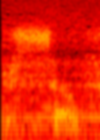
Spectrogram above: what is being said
yourself.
